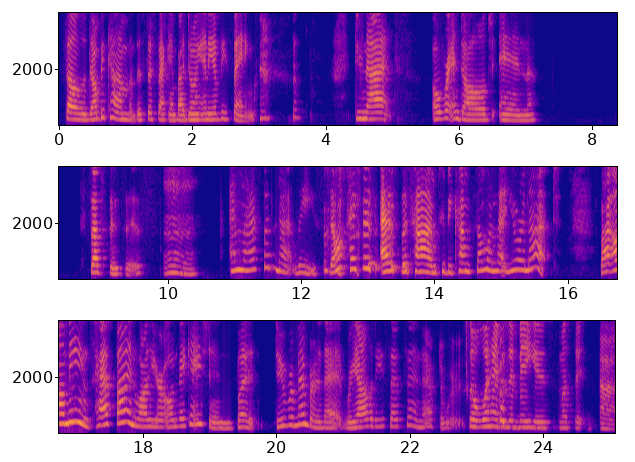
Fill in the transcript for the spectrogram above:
So don't become the sis second by doing any of these things. Do not overindulge in substances. Mm. And last but not least, don't take this as the time to become someone that you are not. By all means, have fun while you're on vacation, but do remember that reality sets in afterwards. So what happens in Vegas must it uh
